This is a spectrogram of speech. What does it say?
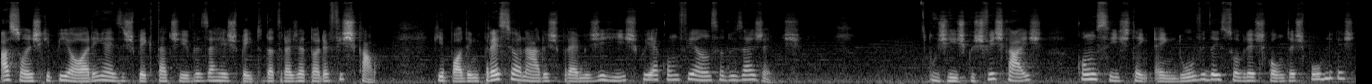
ações que piorem as expectativas a respeito da trajetória fiscal, que podem pressionar os prêmios de risco e a confiança dos agentes. Os riscos fiscais consistem em dúvidas sobre as contas públicas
